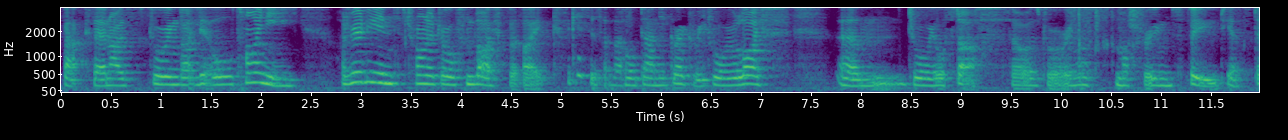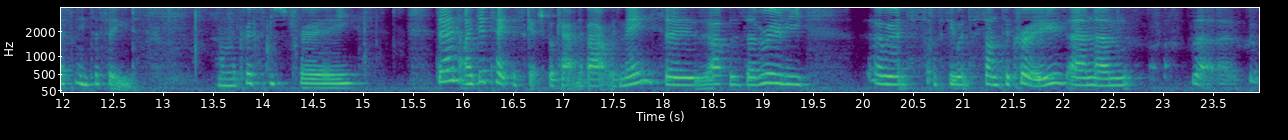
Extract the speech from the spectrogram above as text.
back then. I was drawing like little tiny, I was really into trying to draw from life, but like, I guess it's like the whole Danny Gregory, draw your life um, draw your stuff. So I was drawing mushrooms, food. Yes, definitely into food. And the Christmas tree. Then I did take the sketchbook out and about with me. So that was a really, uh, we went to, obviously went to Santa Cruz and um, the,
